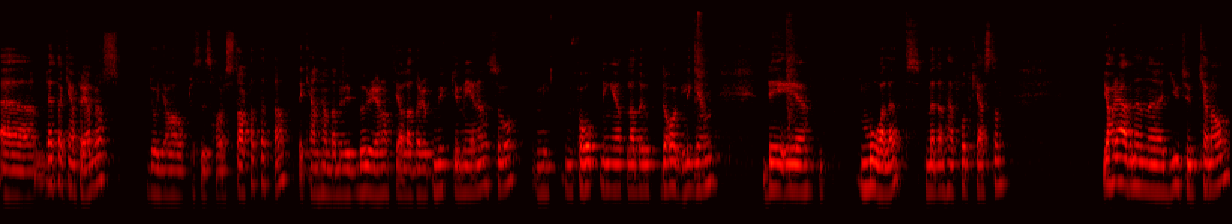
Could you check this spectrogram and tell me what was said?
Uh, detta kan förändras då jag precis har startat detta. Det kan hända nu i början att jag laddar upp mycket mer än så. Min förhoppning är att ladda upp dagligen. Det är målet med den här podcasten. Jag har även en eh, YouTube-kanal.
